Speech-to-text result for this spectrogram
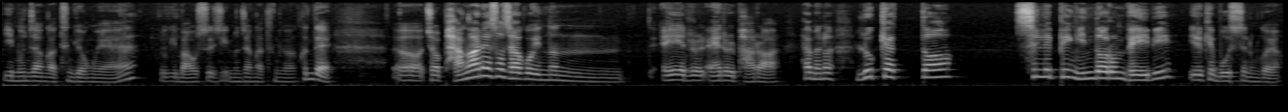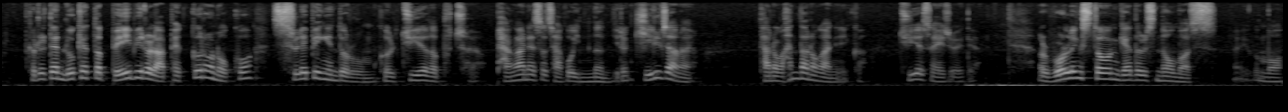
이 문장 같은 경우에 여기 마우스 이 문장 같은 경우 근데 어, 저 방 안에서 자고 있는 애를 애를 봐라 하면은 look at the sleeping in the room baby 이렇게 못 쓰는 거예요. 그럴 땐 look at the baby를 앞에 끌어놓고 sleeping in the room 그걸 뒤에다 붙여요. 방 안에서 자고 있는 이런 길잖아요. 단어가 한 단어가 아니니까 뒤에서 해줘야 돼요. A Rolling Stone gathers no moss. 이거 뭐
